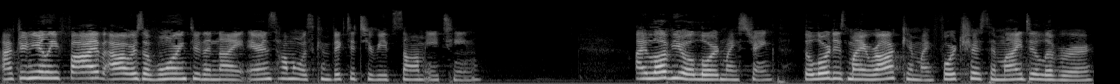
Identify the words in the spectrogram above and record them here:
After nearly five hours of warring through the night, Aaron Sama was convicted to read Psalm 18. I love you, O Lord, my strength. The Lord is my rock and my fortress and my deliverer.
